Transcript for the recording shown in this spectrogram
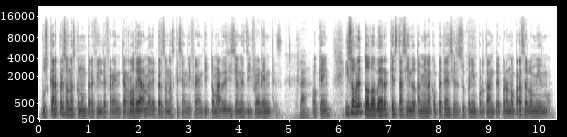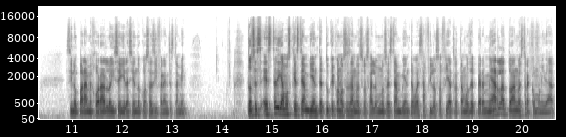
buscar personas con un perfil diferente, rodearme de personas que sean diferentes y tomar decisiones diferentes. Claro. ¿Ok? Y sobre todo ver qué está haciendo también la competencia, eso es súper importante, pero no para hacer lo mismo, sino para mejorarlo y seguir haciendo cosas diferentes también. Entonces, este, digamos que este ambiente, tú que conoces a nuestros alumnos, este ambiente o esta filosofía, tratamos de permearla a toda nuestra comunidad.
